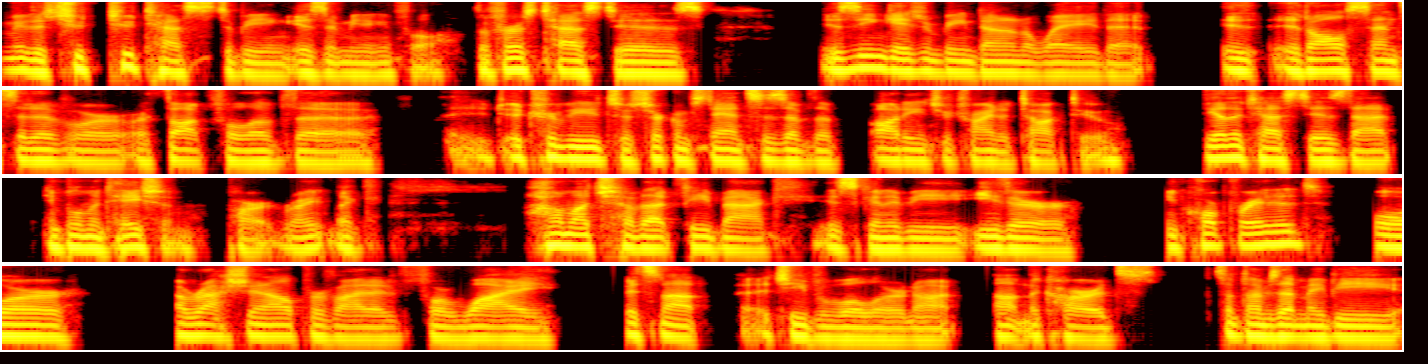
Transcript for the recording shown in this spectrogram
Maybe there's two, two tests to being is it meaningful. The first test is is the engagement being done in a way that is it all sensitive or, or thoughtful of the uh, attributes or circumstances of the audience you're trying to talk to. The other test is that implementation part, right? Like how much of that feedback is going to be either incorporated or a rationale provided for why it's not achievable or not on the cards. Sometimes that may be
